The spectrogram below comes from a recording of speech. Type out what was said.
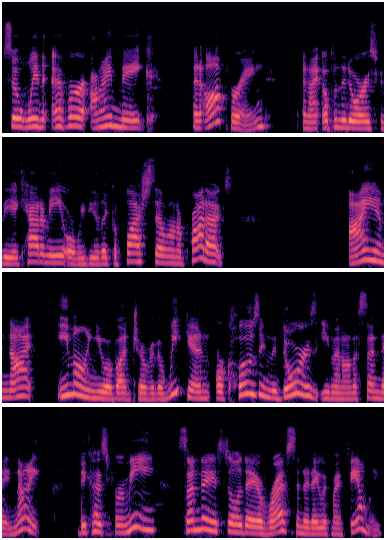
So whenever I make an offering and I open the doors for the academy or we do like a flash sale on a product, I am not emailing you a bunch over the weekend or closing the doors even on a Sunday night. Because for me, Sunday is still a day of rest and a day with my family.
